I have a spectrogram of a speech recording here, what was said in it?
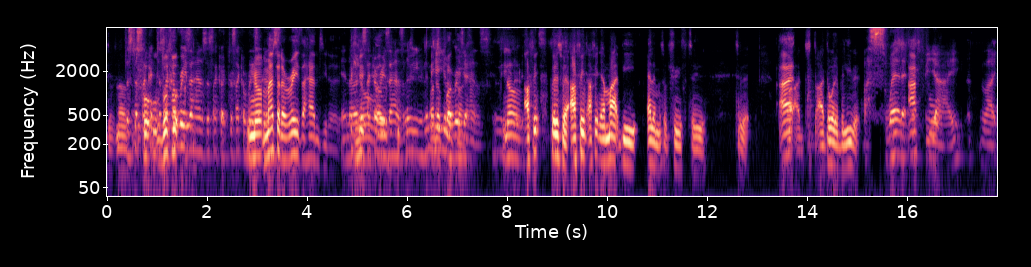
don't know. Just, just like, a, just like a before- raise of hands, just like a, just like a raise No, of man hands. said a raise the hands, you know. You know, just like a No. raise of hands. Let me, let me On hear the you lot raise your hands. Let me No. I think put this way, I think I think there might be elements of truth to to it. I I just I don't want to believe it. I swear the I FBI like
